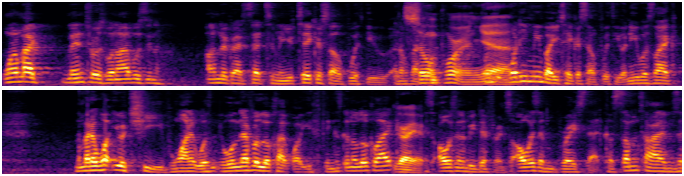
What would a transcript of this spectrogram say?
one of my mentors, when I was in undergrad, said to me, "You take yourself with you." And I It's was so "What- important, what do you- yeah. What do you mean by you take yourself with you? And he was like, "No matter what you achieve, one, it was it will never look like what you think it's gonna look like. Right. It's always gonna be different. So always embrace that, because sometimes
